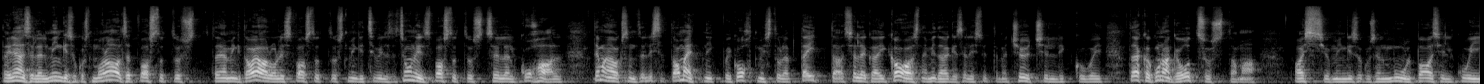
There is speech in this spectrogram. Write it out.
ta ei näe sellel mingisugust moraalset vastutust, ta ei näe mingit ajaloolist vastutust, mingit tsivilisatsioonilist vastutust sellel kohal. tema jaoks on see lihtsalt ametnik või koht, mis tuleb täita, sellega ei kaasne midagi sellist, ütleme, Churchillikku või ta ei hakka kunagi otsustama asju mingisugusel muul baasil kui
